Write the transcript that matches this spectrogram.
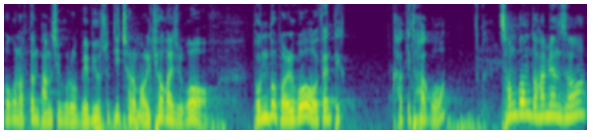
혹은 어떤 방식으로 메비우스 띠처럼 얽혀가지고 돈도 벌고 오센틱하기도 하고 성공도 하면서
